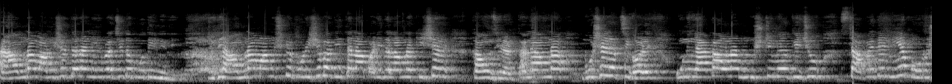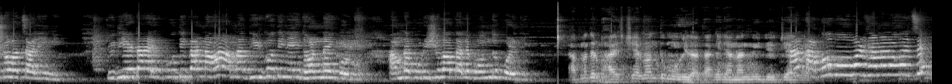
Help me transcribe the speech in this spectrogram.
আর আমরা মানুষের দ্বারা নির্বাচিত প্রতিনিধি। যদি আমরা মানুষকে পরিষেবা দিতে না পারি, তাহলে আমরা কিসের কাউন্সিলর তাহলে আমরা বসে যাচ্ছি ঘরে। উনি একা, ওনার মুষ্টিমেয় কিছু স্টাফেদের নিয়ে পৌরসভা চালিয়ে নিই যদি এটা প্রতিকার না হয়, আমরা দীর্ঘদিন এই ধর্নাই করব। আমরা পরিষেবা তাহলে বন্ধ করে দিই। আপনাদের ভাইস চেয়ারম্যান তো মহিলা তাকে জানাননি যে হ্যাঁ চেয়ারম্যান তাকেও বহুবার জানানো হয়েছে।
